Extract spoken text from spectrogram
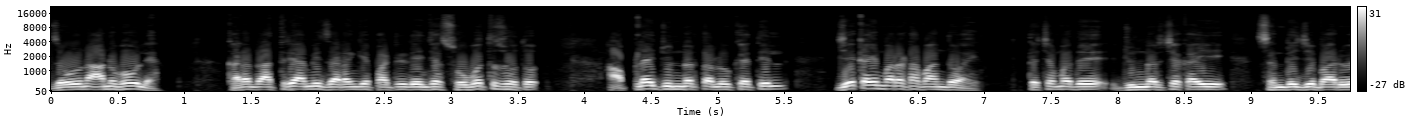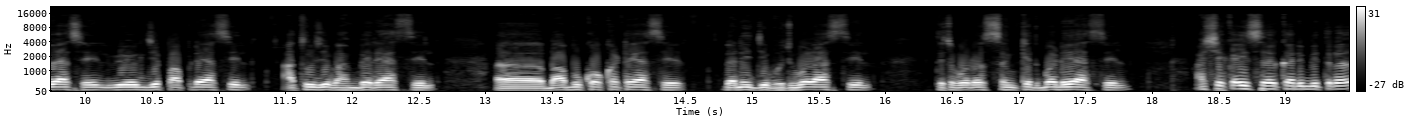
जवळून अनुभवल्या. कारण रात्री आम्ही जारंगे पाटील यांच्यासोबतच होतो. आपल्या जुन्नर तालुक्यातील जे काही मराठा बांधव आहेत त्याच्यामध्ये जुन्नरचे काही संदेशजी बारवे असेल विवेकजी पापडे असतील अतुलजी भांबेरे असतील बाबू कोकटे असेल गणेशजी भुजबळ असतील त्याच्याबरोबर संकेत बडे असेल असे काही सहकारी मित्र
